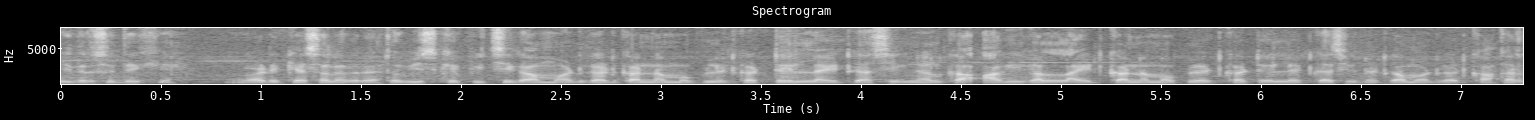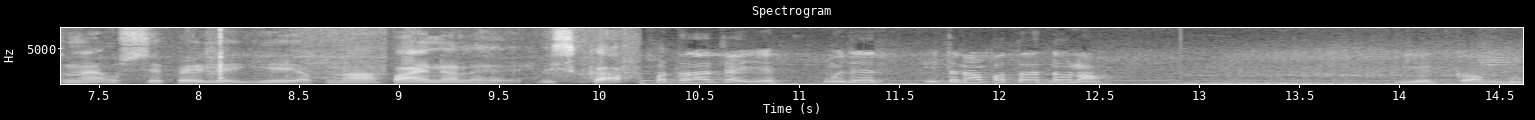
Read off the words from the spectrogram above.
इधर से देखिए गाड़ी कैसा लग रहा है। तो अभी इसके पीछे का मडगार्ड का नंबर प्लेट का टेल लाइट का सिग्नल का आगे का लाइट का नंबर प्लेट का टेल लाइट का सिग्नल का मडगार्ड का करना है। उससे पहले ये अपना फाइनल है इसका। पतरा चाहिए। मुझे इतना पतरा दो ना। ये कम है।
